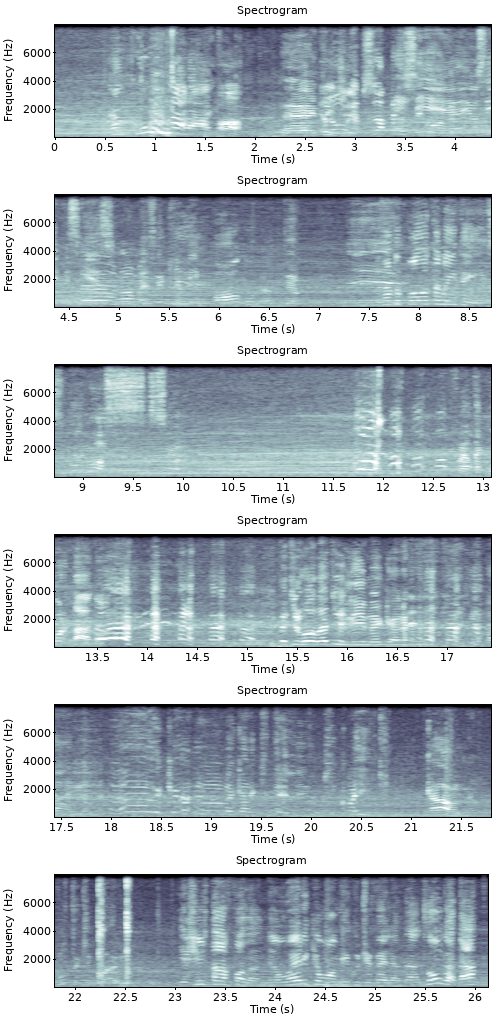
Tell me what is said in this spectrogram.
do caralho. Ó, é, é, eu, não, eu preciso aprender, é, eu sempre esqueço. Não, não, mas é que Eu me empolgo. É tempo. Mas a do Polo também tem isso, né? E... Nossa senhora. Foi até cortar agora. É de rolar de rir, né, cara? Ai, caramba, cara, que delícia. Que, que carro, meu. Puta que pariu. E a gente tava falando, né? O Eric é um amigo de velha data, longa data,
